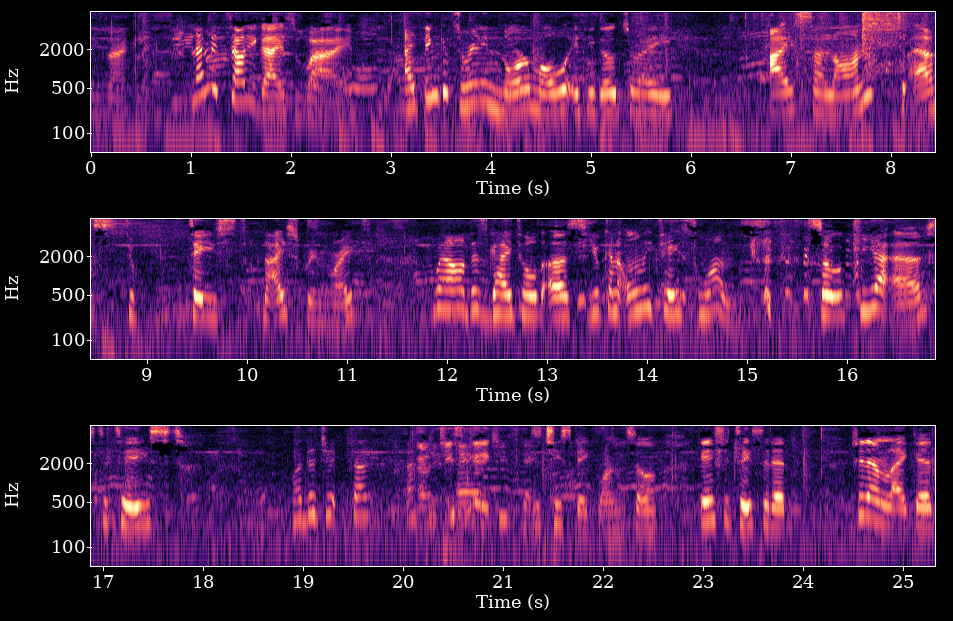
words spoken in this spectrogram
Exactly. Let me tell you guys why. I think it's really normal if you go to a ice salon to ask to taste the ice cream, right? Well, this guy told us you can only taste once. so Kia asked to taste. What did you tell? ask? Oh, uh, cheesecake. the cheesecake one. So okay, she tasted it. She didn't like it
